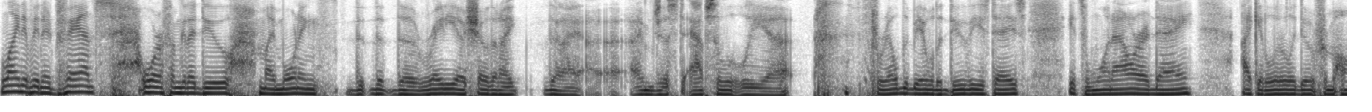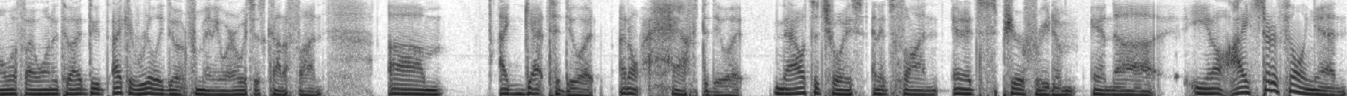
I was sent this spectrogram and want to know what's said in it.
lined up in advance, or if I'm going to do my morning the, the, the radio show that I that I I'm just absolutely uh, thrilled to be able to do these days. It's one hour a day. I could literally do it from home if I wanted to. I do. I could really do it from anywhere, which is kind of fun. Um, I get to do it. I don't have to do it. Now it's a choice, and it's fun, and it's pure freedom. And uh, you know, I started filling in.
